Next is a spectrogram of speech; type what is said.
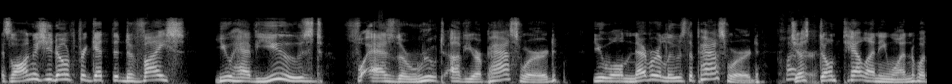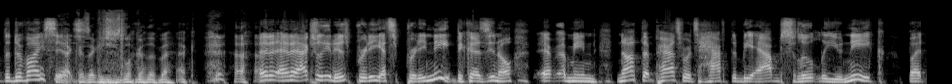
as long as you don't forget the device you have used as the root of your password, you will never lose the password. Clever. Just don't tell anyone what the device is. Yeah, because I can just look on the back. and, and, actually, it is pretty. It's pretty neat because you know, I mean, not that passwords have to be absolutely unique, but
